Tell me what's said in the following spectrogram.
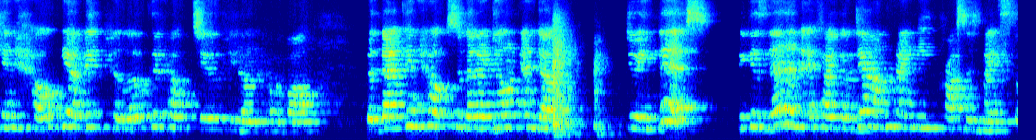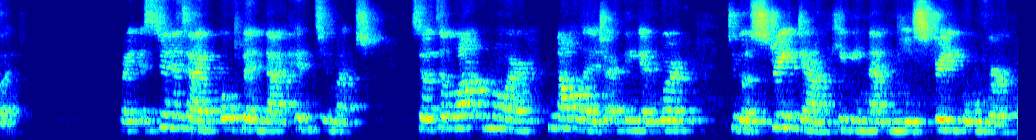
can help. Yeah, big pillow could help too if you don't have a ball. But that can help so that I don't end up doing this because then if I go down, my knee crosses my foot. Right, as soon as I open that hip too much. So it's a lot more knowledge, I think, at work to go straight down, keeping that knee straight over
